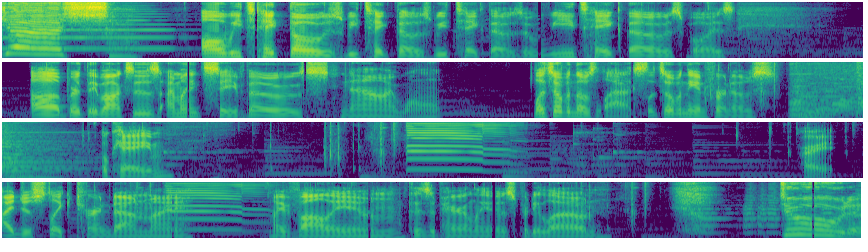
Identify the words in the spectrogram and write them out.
Yes! Oh, we take those. We take those. We take those. We take those, boys. Uh, birthday boxes. I might save those. No, I won't. Let's open those last. Let's open the Infernos. Okay. Alright. I just, like, turned down my my volume, because apparently it was pretty loud. Dude!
